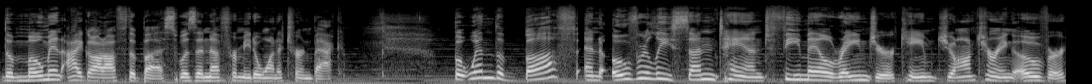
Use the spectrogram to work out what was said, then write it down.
the moment I got off the bus was enough for me to want to turn back. But when the buff and overly suntanned female ranger came jauntering over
